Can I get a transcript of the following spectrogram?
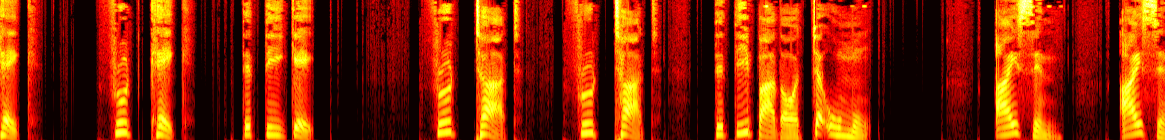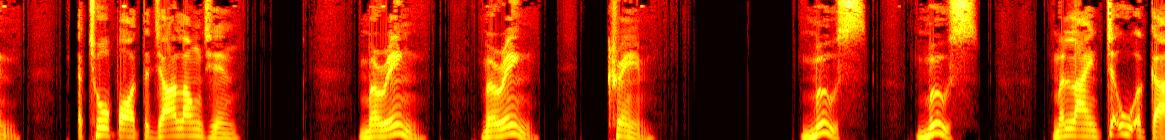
cake fruit cake တတိကိတ် fruit tart fruit tart တတိပါသောကြက်ဥမှု icing icing အချိုပေါ်တကြားလောင်းခြင်း meringue meringue cream mousse mousse မလိုင်ကြက်ဥအကာ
